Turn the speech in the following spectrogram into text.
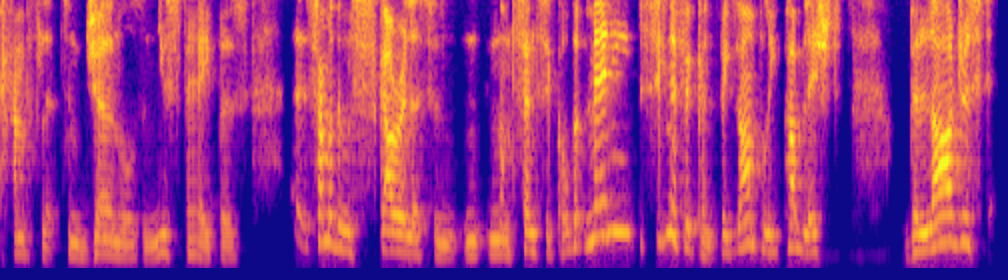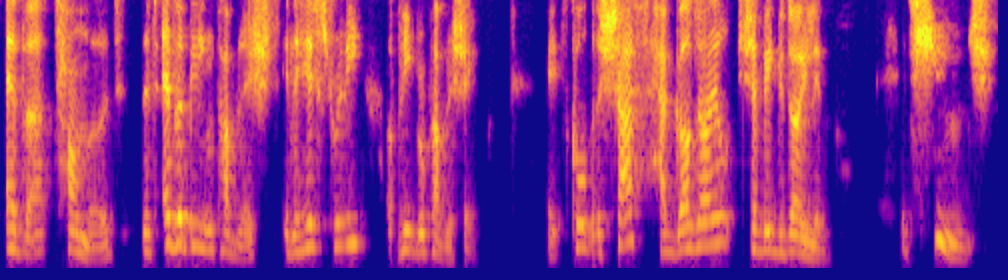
pamphlets and journals and newspapers some of them scurrilous and nonsensical, but many significant. For example, he published the largest ever Talmud that's ever been published in the history of Hebrew publishing. It's called the Shas Hagodol Shebigdolim. It's huge.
